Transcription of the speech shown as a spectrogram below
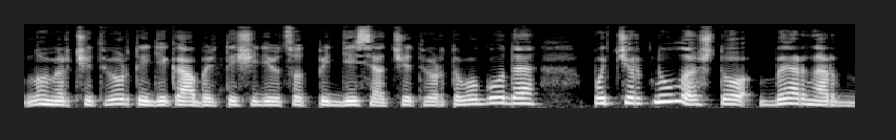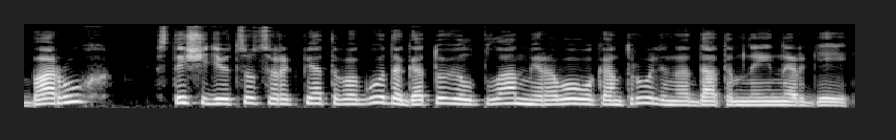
номер 4 декабрь 1954 года, подчеркнула, что Бернард Барух – с 1945 года готовил план мирового контроля над атомной энергией,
